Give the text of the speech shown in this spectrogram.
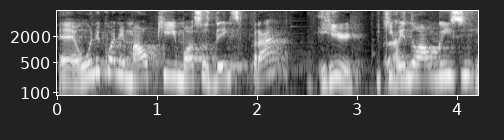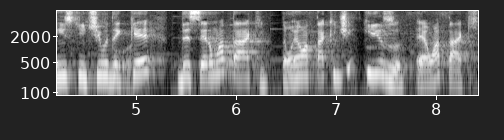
é o único animal que mostra os dentes pra rir. E que vem no algo ins- instintivo de que? De ser um ataque. Então é um ataque de riso. É um ataque.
